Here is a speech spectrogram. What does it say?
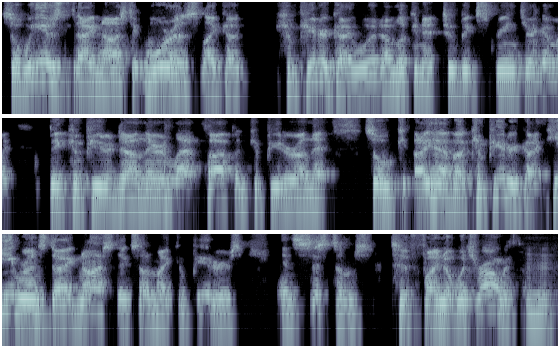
So we use diagnostic more as like a computer guy would. I'm looking at two big screens here. I got my big computer down there, laptop and computer on that. So I have a computer guy. He runs diagnostics on my computers and systems to find out what's wrong with them, mm-hmm.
